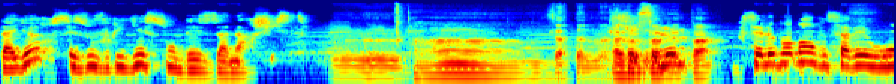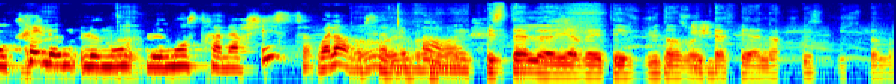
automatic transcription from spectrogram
D'ailleurs, ces ouvriers sont des anarchistes. Mmh. Ah, certainement. Ah, je ne savais pas. C'est le moment, vous savez, où on crée le, le, monstre anarchiste. Voilà, vous ne savez pas. Hein. Christelle, il avait été vu dans un café anarchiste, justement.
